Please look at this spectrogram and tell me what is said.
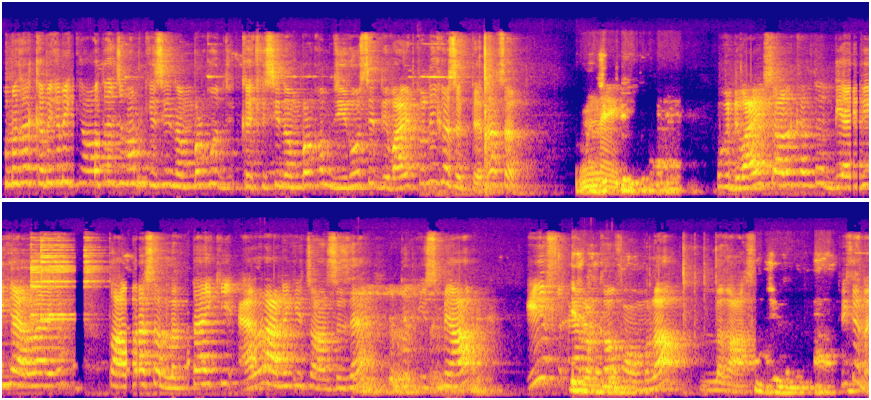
तो मतलब कभी कभी क्या होता है जब हम किसी नंबर को किसी नंबर को हम ज़ीरो से डिवाइड तो नहीं कर सकते ना सर? नहीं। क्योंकि डिवाइड से अगर करते हैं डीआईबी का एरर आएगा। तो आपको ऐसा लगता है कि एरर आने के चांसेस है तो इसमें आप इफ़ एरर का फॉर्मूला लगा सकते हैं। ठीक है ना?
